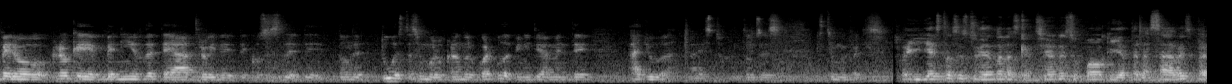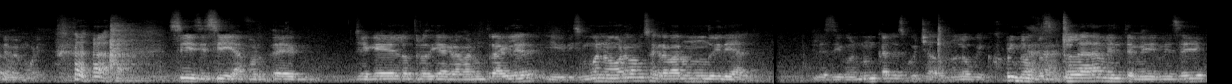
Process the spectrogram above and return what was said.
pero creo que venir de teatro y de, de cosas de, de donde tú estás involucrando el cuerpo definitivamente ayuda a esto. Entonces estoy muy feliz Oye, ya estás estudiando las canciones, supongo que ya te las sabes, de pero memoria. sí, sí, sí. eh, llegué el otro día a grabar un tráiler y dicen, bueno, ahora vamos a grabar un mundo ideal. Les digo, nunca lo he escuchado, no lo ubico. No, pues claramente me, me sé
